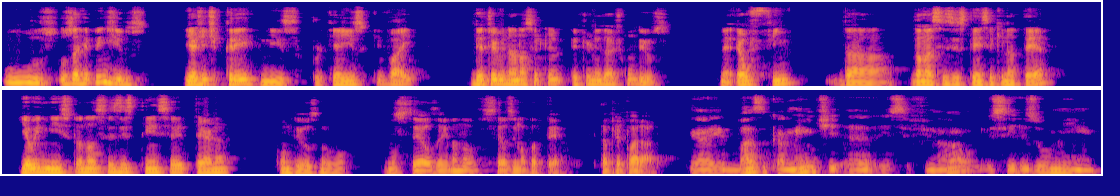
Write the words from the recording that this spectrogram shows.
os, os arrependidos. E a gente crê nisso, porque é isso que vai determinar nossa eternidade com Deus. Né? É o fim da, da nossa existência aqui na Terra e é o início da nossa existência eterna com Deus no, nos céus, aí, na novos céus e nova terra, que está preparado. E aí, basicamente, é, esse final ele se resume em.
